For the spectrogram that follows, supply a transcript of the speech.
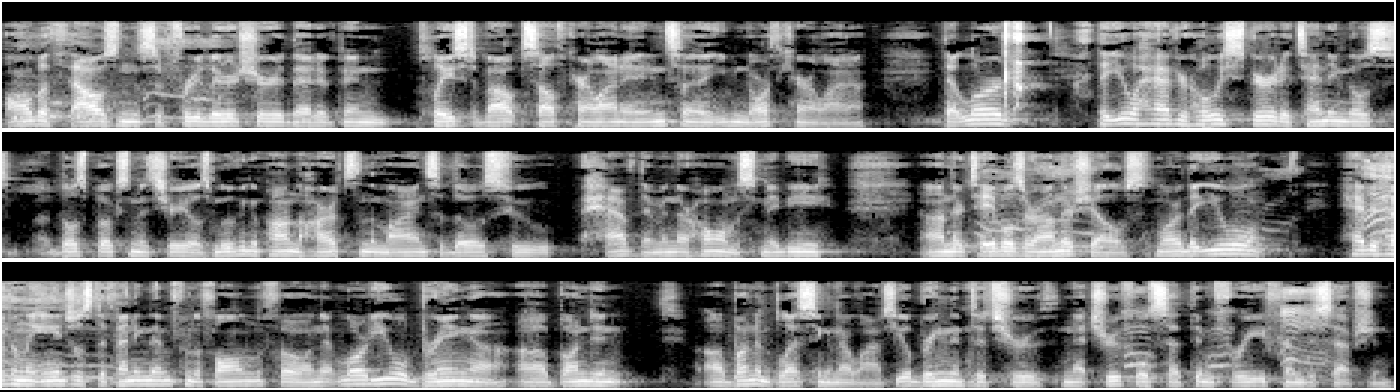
all the thousands of free literature that have been placed about South Carolina and into even North Carolina. That Lord, that you'll have your Holy Spirit attending those those books and materials, moving upon the hearts and the minds of those who have them in their homes. Maybe on their tables or on their shelves. Lord, that you will have your heavenly angels defending them from the fall and the foe, and that, Lord, you will bring a, a abundant, a abundant blessing in their lives. You'll bring them to truth, and that truth will set them free from deception.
